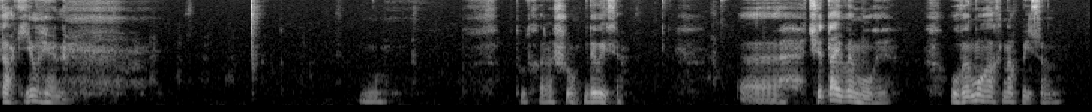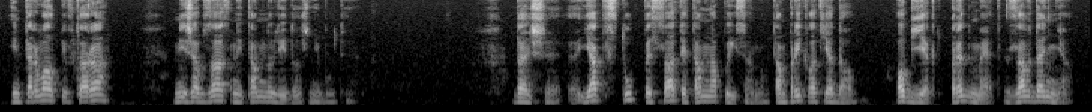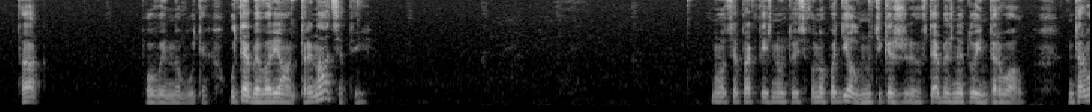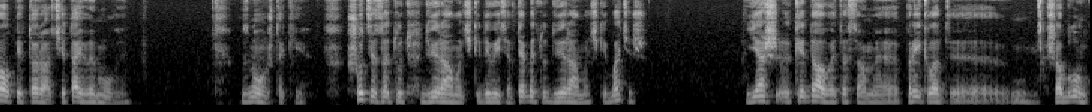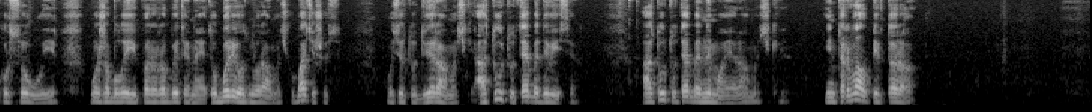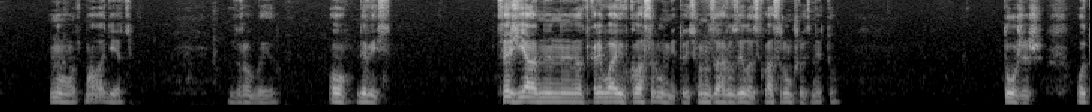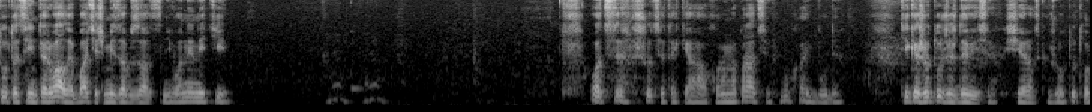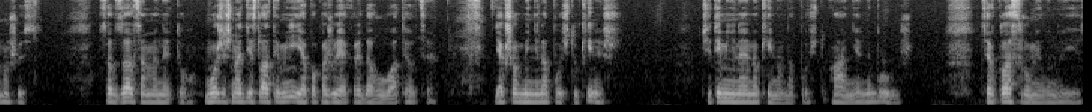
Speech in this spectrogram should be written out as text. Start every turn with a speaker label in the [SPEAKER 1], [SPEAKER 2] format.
[SPEAKER 1] Так, Євген. Ну, тут хорошо. Дивися. Е, читай вимоги. У вимогах написано. Інтервал півтора, міжабзацний, там нулі должні бути. Далі. Як вступ писати, там написано. Там приклад я дав. Об'єкт, предмет, завдання. Так. Повинно бути. У тебе варіант 13. Ну, це практично, тобто воно по ділу, ну тільки ж в тебе ж не той інтервал. Інтервал півтора, читай вимоги. Знову ж таки. Що це за тут дві рамочки? Дивися, в тебе тут дві рамочки, бачиш? Я ж кидав це саме, приклад е, шаблон курсової. Можна було її переробити на це. Убери одну рамочку. Бачиш ось? Ось тут дві рамочки. А тут у тебе дивися. А тут у тебе немає рамочки. Інтервал півтора. Ну от, молодець. Зробив. О, дивись. Це ж я не, не відкриваю в класрумі, тобто воно загрузилось в класрум щось не то. Тоже ж. Отут оці інтервали, бачиш, мізабзацні, вони не ті. Оце, що це таке? А, охорона праці? Ну, хай буде. Тільки ж отут же ж дивися, ще раз кажу, отут воно щось з абзацами не то. Можеш надіслати мені, я покажу, як редагувати оце. Якщо мені на почту кинеш. Чи ти мені, напевно, кинув на почту? А, ні, не було ж. Це в класрумі воно є.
